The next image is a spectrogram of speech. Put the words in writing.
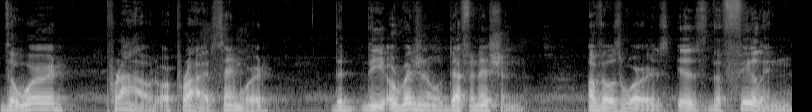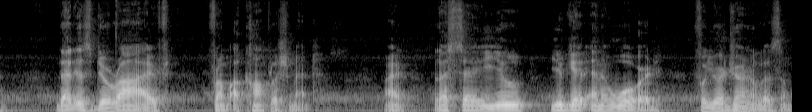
The word proud or pride, same word, the, the original definition of those words is the feeling that is derived from accomplishment. Right? Let's say you, you get an award for your journalism.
